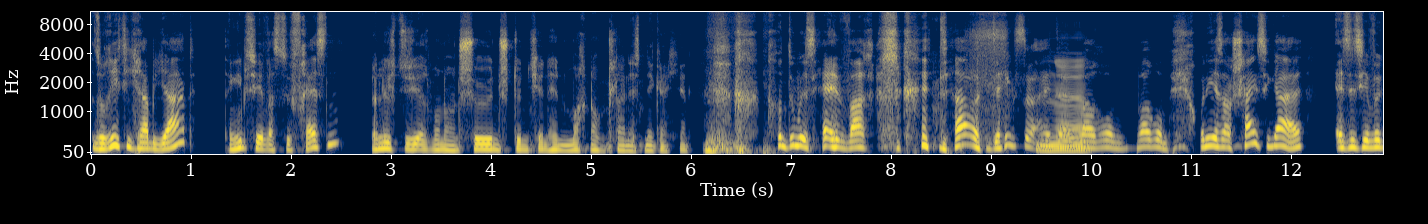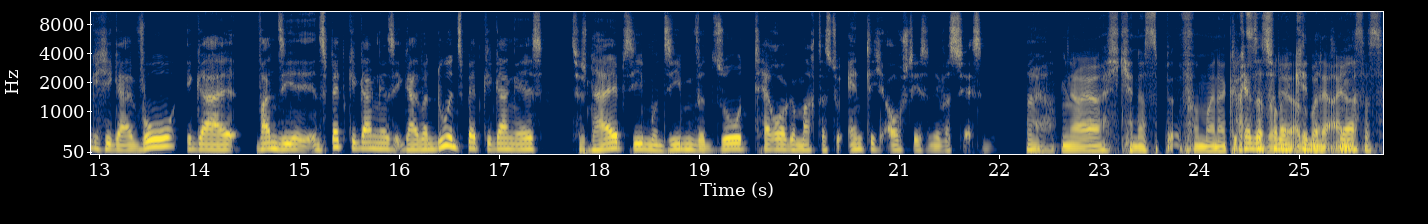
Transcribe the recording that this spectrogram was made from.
so richtig rabiat, dann gibst du ihr was zu fressen, dann legt sie sich erstmal noch ein schönes Stündchen hin, macht noch ein kleines Nickerchen. und du bist hellwach da und denkst so, Alter, Ja. warum, warum? Und ihr ist auch scheißegal. Es ist ihr wirklich egal, wo, egal, wann sie ins Bett gegangen ist, egal, wann du ins Bett gegangen ist. Zwischen halb sieben und sieben wird so Terror gemacht, dass du endlich aufstehst und ihr was zu essen gibst. Naja. ja, ja, ich kenne das von meiner Katze. kennst das von der, deinen also bei der Kindern, einen ja. ist das,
